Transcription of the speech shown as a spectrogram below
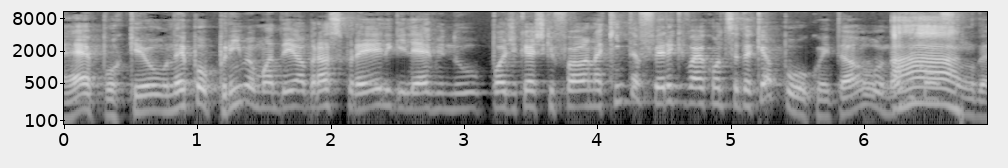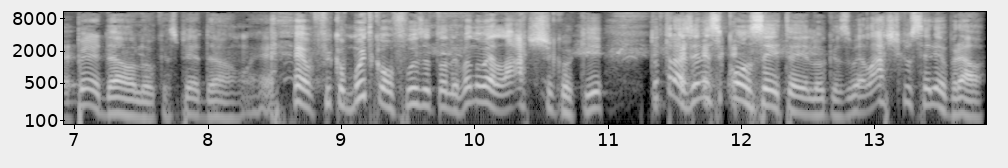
É, porque o Nepoprimo eu mandei um abraço para ele, Guilherme, no podcast que foi na quinta-feira que vai acontecer daqui a pouco. Então, não ah, me confunda. Perdão, Lucas, perdão. É, eu fico muito confuso, eu tô levando um elástico aqui. Tô trazendo esse conceito aí, Lucas, o elástico cerebral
